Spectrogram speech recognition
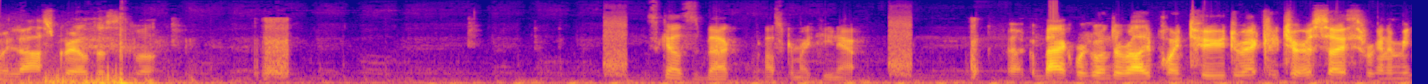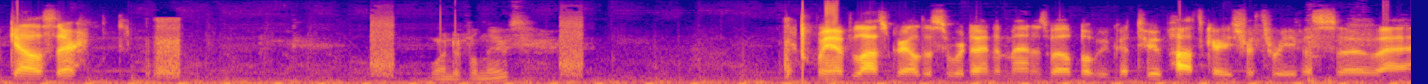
We lost Grailgus as well. Scouts is back. Oscar Martin out. Welcome back. We're going to rally point 2 directly to our south. We're going to meet Gallus there. Wonderful news. We have lost Grailgus, so we're down to man as well, but we've got two apothecaries for three of us, so uh,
